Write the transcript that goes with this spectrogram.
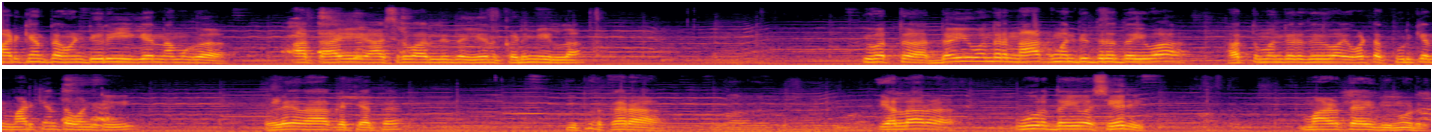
ಮಾಡ್ಕೊಂತ ಹೊಂಟೀವ್ರಿ, ಈಗೇನು ನಮ್ಗೆ ಆ ತಾಯಿ ಆಶೀರ್ವಾದದಿಂದ ಏನು ಕಡಿಮೆ ಇಲ್ಲ. ಇವತ್ತು ದೈವ ಅಂದ್ರೆ ನಾಲ್ಕು ಮಂದಿ ಇದ್ರೆ ದೈವ, ಹತ್ತು ಮಂದಿರ ದೈವ, ಒಟ್ಟು ಕುಡ್ಕೊಂಡು ಮಾಡ್ಕೊಂತ ಹೊಂಟೀವಿ. ಒಳ್ಳೇದಾಗತ್ತೆ ಈ ಪ್ರಕಾರ ಎಲ್ಲರ ಊರ ದೈವ ಸೇರಿ ಮಾಡ್ತಾ ಇದ್ದೀವಿ ನೋಡ್ರಿ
